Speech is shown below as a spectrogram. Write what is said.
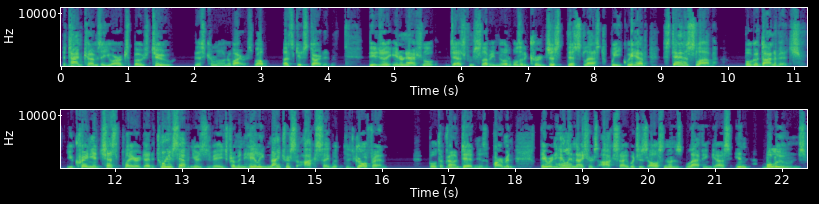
the time comes that you are exposed to this coronavirus. Well, let's get started. These are the international deaths from celebrity notables that occurred just this last week. We have Stanislav Bogdanovich, Ukrainian chess player, died at 27 years of age from inhaling nitrous oxide with his girlfriend. Both are found dead in his apartment. They were inhaling nitrous oxide, which is also known as laughing gas, in balloons.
